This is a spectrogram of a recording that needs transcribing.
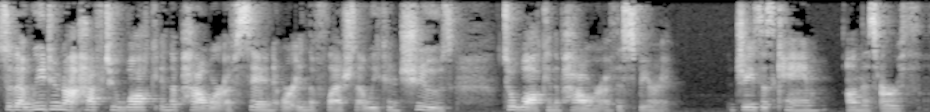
so that we do not have to walk in the power of sin or in the flesh, that we can choose to walk in the power of the Spirit. Jesus came on this earth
